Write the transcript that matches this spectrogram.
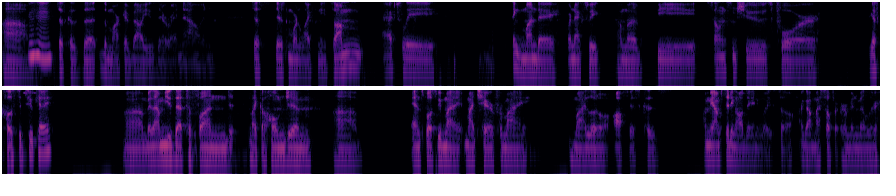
um, Mhm. just because the the market value is there right now, and just there's more life needs. So I'm actually, I think Monday or next week, I'm gonna be selling some shoes for, I guess, close to 2K, um, and I'm use that to fund like a home gym, um, and it's supposed to be my my chair for my my little office because I mean I'm sitting all day anyway, so I got myself a Herman Miller.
